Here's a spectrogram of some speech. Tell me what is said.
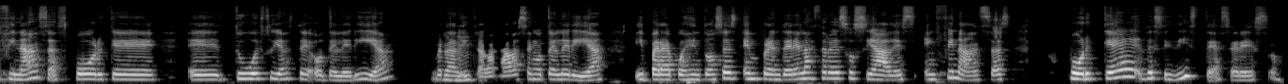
finanzas? Porque eh, tú estudiaste hotelería, ¿verdad? Y trabajabas en hotelería y para pues entonces emprender en las redes sociales, en finanzas, ¿por qué decidiste hacer eso?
